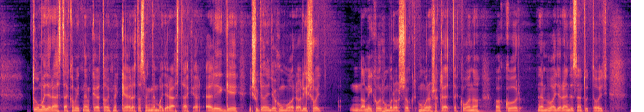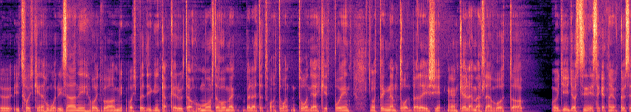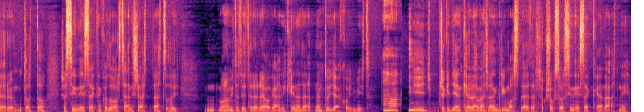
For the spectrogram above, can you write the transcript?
túlmagyarázták, amit nem kellett, amit meg kellett, azt meg nem magyarázták el eléggé, és ugyanígy a humorral is, hogy amikor humorosak, humorosak lehettek volna, akkor nem, vagy a rendező nem tudta, hogy itt hogy kéne humorizálni, vagy, valami, vagy pedig inkább kerülte a humort, ahol meg be lehetett volna tolni, tolni egy-két point, ott pedig nem tolt bele, és ilyen kellemetlen volt a hogy így a színészeket nagyon közelről mutatta, és a színészeknek az arcán is látszott, hogy valamit azért erre reagálni kéne, de nem tudják, hogy mit. Aha. Így csak egy ilyen kellemetlen grimaszt lehetett sokszor a színészekkel látni.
